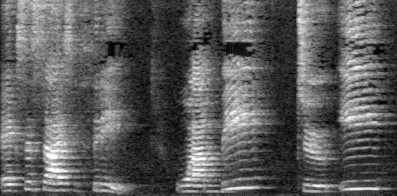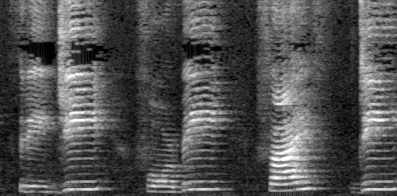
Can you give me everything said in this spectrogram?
exercise 3, 1B, 2E, 3G, 4B, 5D,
